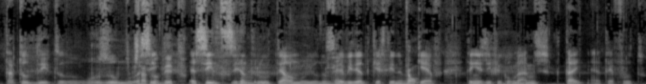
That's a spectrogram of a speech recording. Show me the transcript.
está tudo dito. O resumo, está assim, tudo dito? a síntese entre uhum. o Telmo e o Nuno. É evidente que este Dinamo então... Kiev tem as dificuldades uhum. que tem, até fruto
